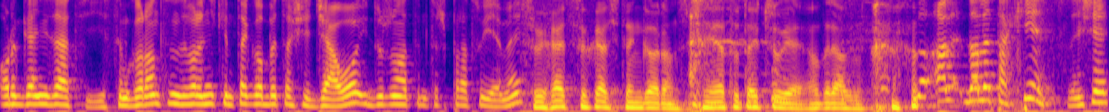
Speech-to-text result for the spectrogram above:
organizacji. Jestem gorącym zwolennikiem tego, by to się działo i dużo na tym też pracujemy. Słychać, słychać ten gorąc. Ja tutaj czuję od razu. No ale, no, ale tak jest. W sensie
